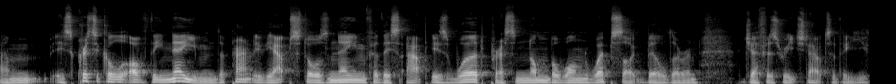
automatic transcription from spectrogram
um, is critical of the name. Apparently, the App Store's name for this app is WordPress Number One Website Builder, and Jeff has reached out to the,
